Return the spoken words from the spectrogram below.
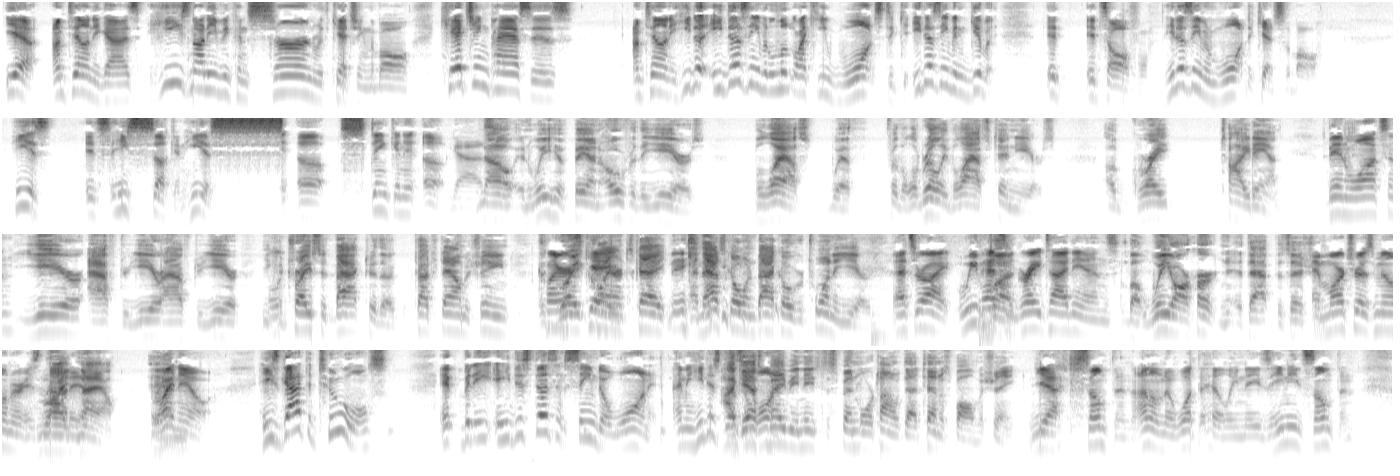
Yeah, I'm telling you guys, he's not even concerned with catching the ball. Catching passes, I'm telling you, he do, he doesn't even look like he wants to. He doesn't even give it. It it's awful. He doesn't even want to catch the ball. He is. It's he's sucking. He is up, stinking it up, guys. No, and we have been over the years blessed with, for the really the last 10 years, a great tight end. Ben Watson. Year after year after year. You can trace it back to the touchdown machine, Clarence great Kay. Clarence Kay, and that's going back over 20 years. That's right. We've had But- some great tight ends, But we are hurting at that position and Martrez Milner is right not it. now. right And now. He's got the tools, it, but he, he just doesn't seem to want it. I mean, he just doesn't I guess maybe he needs to spend more time with that tennis ball machine. Yeah, something. I don't know what the hell he needs. He needs something.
